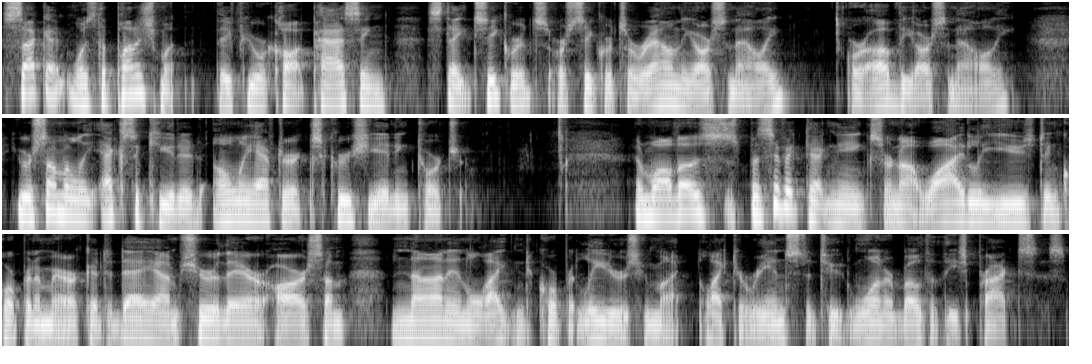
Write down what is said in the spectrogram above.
Second was the punishment. If you were caught passing state secrets or secrets around the arsenale or of the arsenale, you were summarily executed only after excruciating torture. And while those specific techniques are not widely used in corporate America today, I'm sure there are some non enlightened corporate leaders who might like to reinstitute one or both of these practices.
